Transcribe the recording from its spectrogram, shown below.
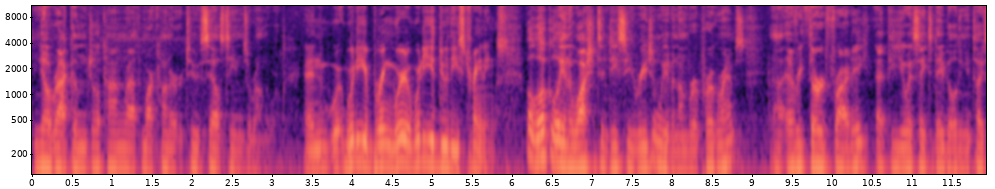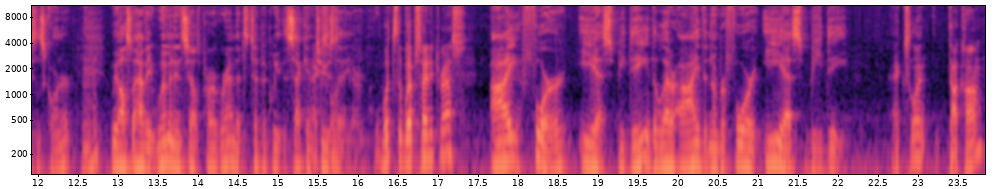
Neil Rackham, Jill Konrath, Mark Hunter to sales teams around the world. And wh- where do you bring where where do you do these trainings? Well, locally in the Washington, D.C. region, we have a number of programs. Uh, every third Friday at the USA Today building in Tyson's Corner. Mhm. We also have a Women in Sales program that's typically the second Excellent. Tuesday. What's the website address? I for ESBD, the letter I, the number four ESBD. Excellent. Dot com.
